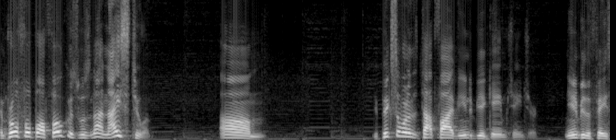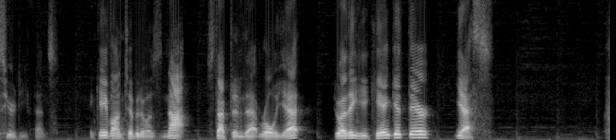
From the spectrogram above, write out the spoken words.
And Pro Football Focus was not nice to him. Um, you pick someone in the top five, you need to be a game changer. You need to be the face of your defense. And Kayvon Thibodeaux has not stepped into that role yet. Do I think he can get there? Yes.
